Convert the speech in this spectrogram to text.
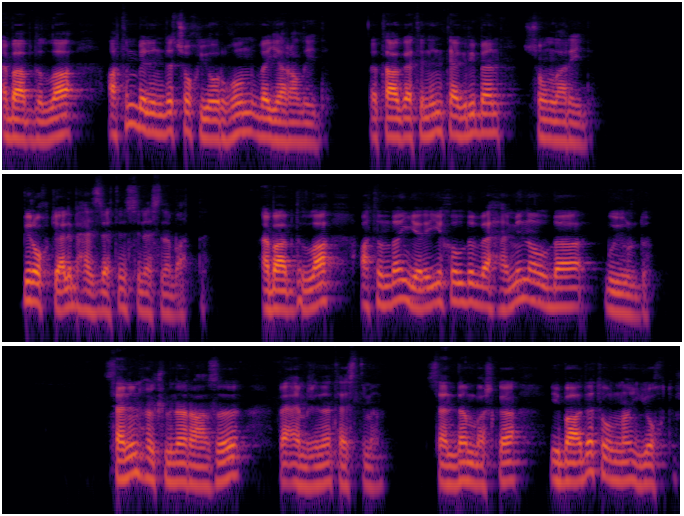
Əbu Abdullah atın belində çox yorğun və yaralı idi və taqətinin təqribən sonları idi. Bir ox gəlib Həzrətin sinəsinə batdı. Əbu Abdullah atından yerə yıxıldı və həmin halda buyurdu. Sənin hökmünə razı və əmrinə təsliməm. Səndən başqa ibadət olunan yoxdur.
